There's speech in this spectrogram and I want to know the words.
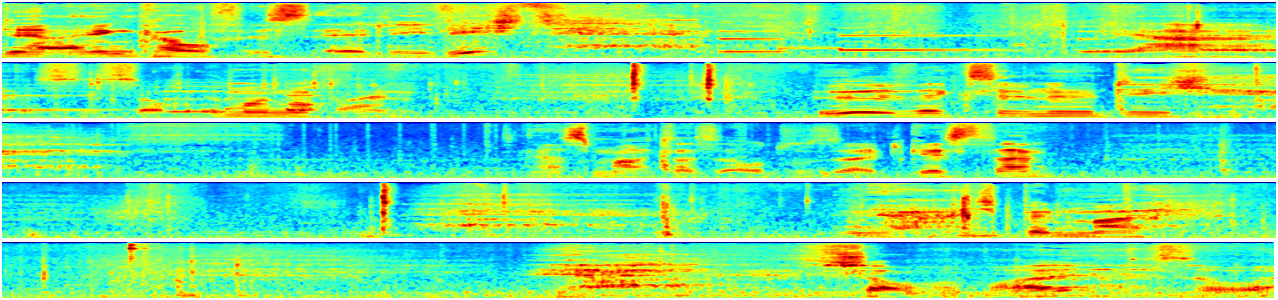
Der Einkauf ist erledigt. Ja, es ist auch immer noch ein Ölwechsel nötig. Das macht das Auto seit gestern. Ja, ich bin mal. Ja, schauen wir mal. So,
